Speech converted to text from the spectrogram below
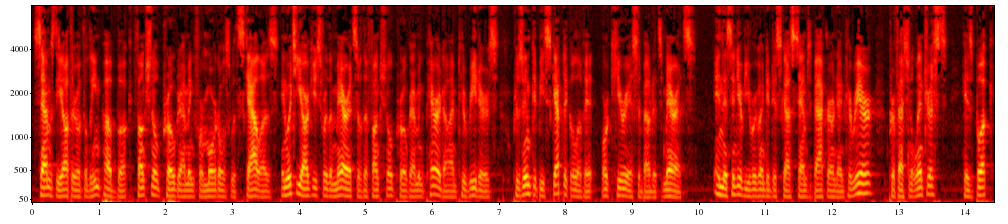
Sam's the author of the LeanPub book, Functional Programming for Mortals with Scalaz, in which he argues for the merits of the functional programming paradigm to readers presumed to be skeptical of it or curious about its merits. In this interview, we're going to discuss Sam's background and career, professional interests, his book,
